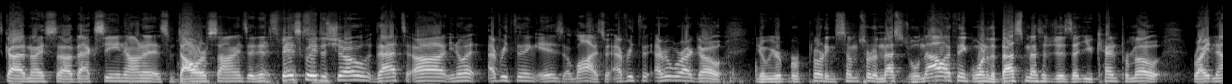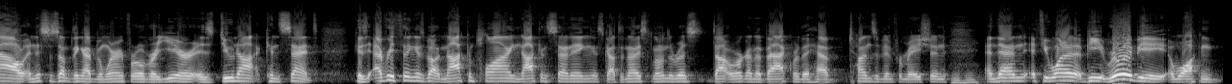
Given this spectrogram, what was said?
It's got a nice uh, vaccine on it and some dollar signs, and nice it's basically vaccine. to show that uh, you know what everything is a lie. So everything, everywhere I go, you know, we're promoting some sort of message. Well, now I think one of the best messages that you can promote right now, and this is something I've been wearing for over a year, is do not consent because everything is about not complying, not consenting. It's got the nice learntherisk.org on the back where they have tons of information. Mm-hmm. And then if you want to be really be a walking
